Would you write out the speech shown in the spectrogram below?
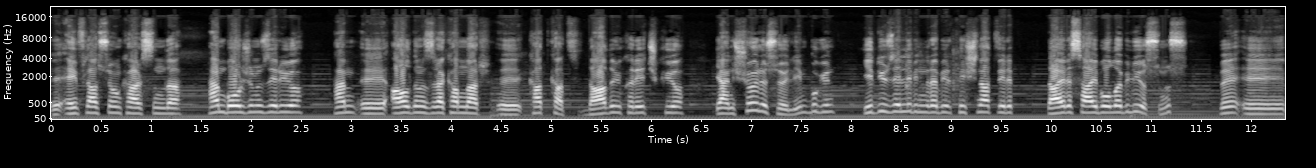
e, enflasyon karşısında hem borcunuz eriyor hem e, aldığınız rakamlar e, kat kat daha da yukarıya çıkıyor. Yani şöyle söyleyeyim bugün 750 bin lira bir peşinat verip daire sahibi olabiliyorsunuz ve e,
